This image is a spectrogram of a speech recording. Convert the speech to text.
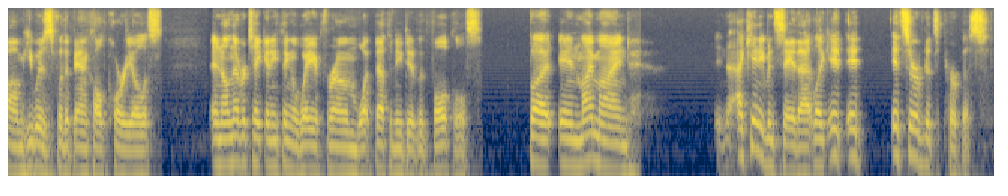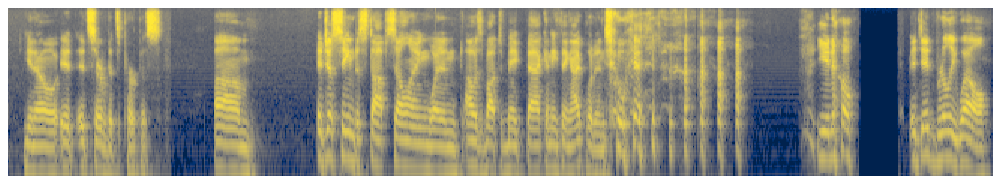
Um, he was with a band called Coriolis. And I'll never take anything away from what Bethany did with vocals. But in my mind, I can't even say that. Like it it it served its purpose. You know, it it served its purpose. Um it just seemed to stop selling when I was about to make back anything I put into it. you know, it did really well,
